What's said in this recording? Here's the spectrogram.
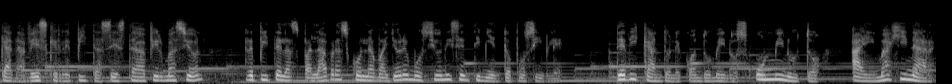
cada vez que repitas esta afirmación, repite las palabras con la mayor emoción y sentimiento posible, dedicándole cuando menos un minuto a imaginar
